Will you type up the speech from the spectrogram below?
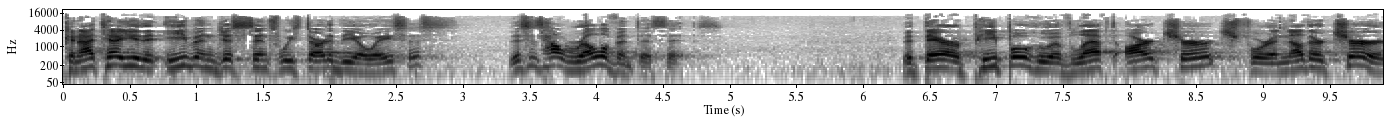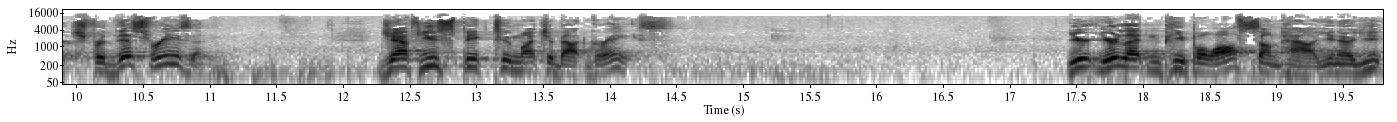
Can I tell you that even just since we started the Oasis, this is how relevant this is. That there are people who have left our church for another church for this reason Jeff, you speak too much about grace. You're, you're letting people off somehow. You know, you,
